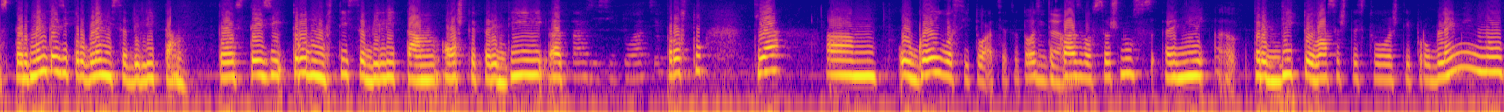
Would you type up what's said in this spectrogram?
според мен тези проблеми са били там. Тоест тези трудности са били там още преди а, тази ситуация. Просто тя ам, оголва ситуацията, т.е. Да. показва всъщност едни преди това съществуващи проблеми, но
